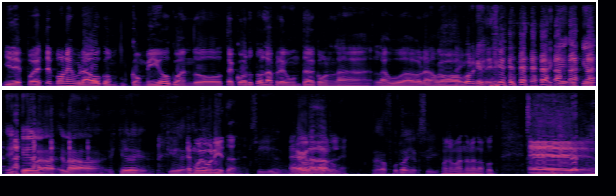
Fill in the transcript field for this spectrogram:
y después te pones bravo con- conmigo cuando te corto la pregunta con la, la jugadora. No, porque es que, es que, es que la, la- es que, es que- Es muy bonita. Sí, Es agradable. La foto ayer, sí. Bueno, mándame la foto. Eh,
